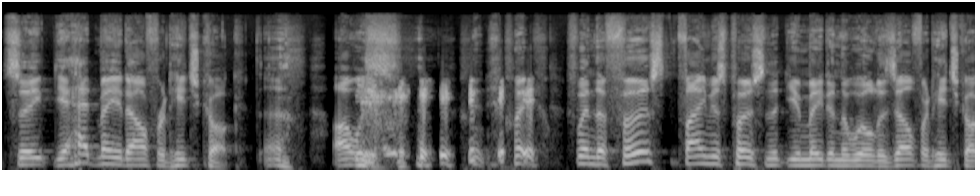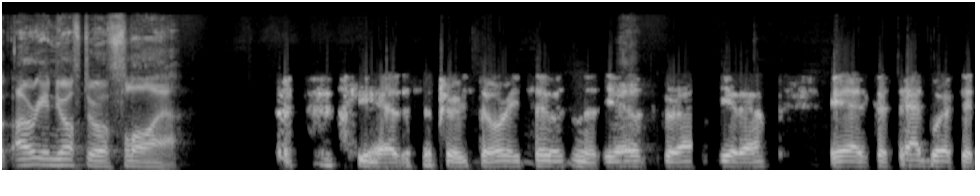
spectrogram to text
See, you had me at Alfred Hitchcock. Uh, I was when, when, the first famous person that you meet in the world is Alfred Hitchcock. I reckon you're off to a flyer. yeah, that's a true story too, isn't it? Yeah, it's great. You know, yeah, because Dad worked at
